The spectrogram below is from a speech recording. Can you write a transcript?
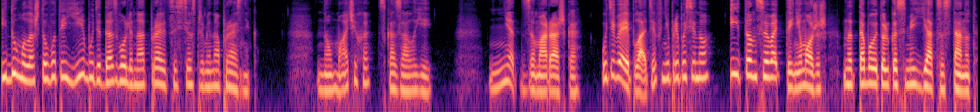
и думала, что вот и ей будет дозволено отправиться с сестрами на праздник. Но мачеха сказала ей, «Нет, заморашка, у тебя и платьев не припасено, и танцевать ты не можешь, над тобой только смеяться станут».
